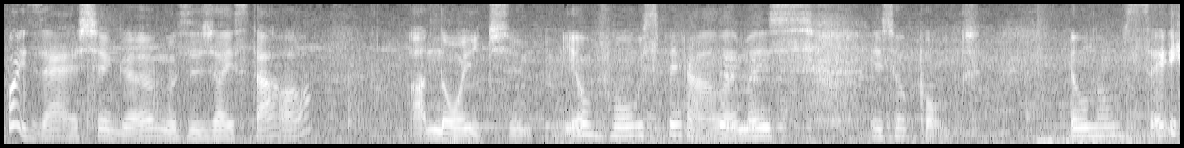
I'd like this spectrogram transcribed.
Pois é, chegamos e já está, ó, à noite. Eu vou esperá-la, mas esse é o ponto. Eu não sei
